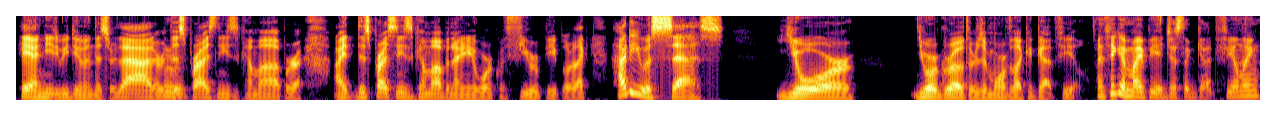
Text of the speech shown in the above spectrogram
"Hey, I need to be doing this or that," or Mm. this price needs to come up, or I this price needs to come up, and I need to work with fewer people, or like, how do you assess your your growth, or is it more of like a gut feel? I think it might be just a gut feeling.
